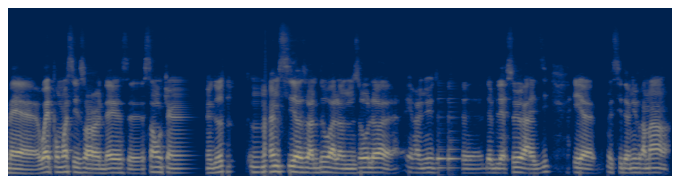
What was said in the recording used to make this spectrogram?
Mais ouais, pour moi, c'est Zardes, sans aucun doute, même si Osvaldo Alonso là, est revenu de, de blessure, a dit, et euh, c'est devenu vraiment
